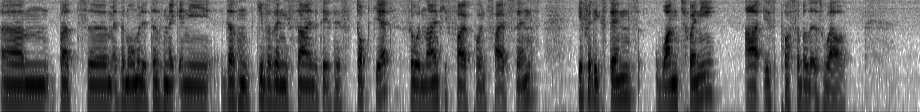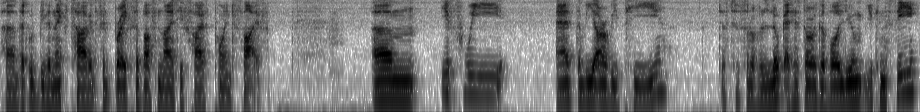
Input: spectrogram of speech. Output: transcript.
Um, but um, at the moment it doesn't make any, it doesn't give us any sign that it has stopped yet. So 95.5 cents. If it extends 120 uh, is possible as well. Uh, that would be the next target if it breaks above 95.5. Um, if we add the VRVP, just to sort of look at historical volume, you can see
